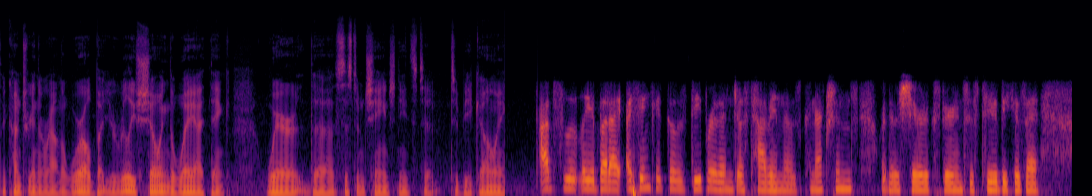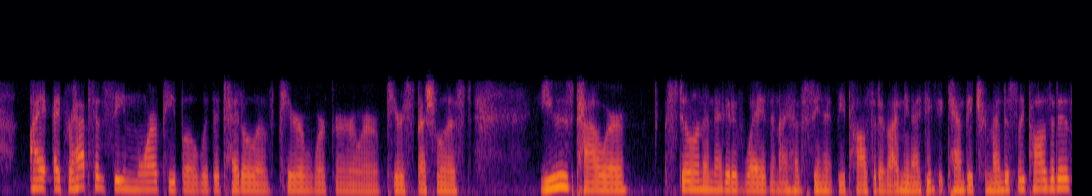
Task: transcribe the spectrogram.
the country and around the world. But you're really showing the way, I think, where the system change needs to, to be going. Absolutely, but I, I think it goes deeper than just having those connections or those shared experiences too, because I I, I perhaps have seen more people with the title of peer worker or peer specialist use power still in a negative way than I have seen it be positive. I mean, I think it can be tremendously positive,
